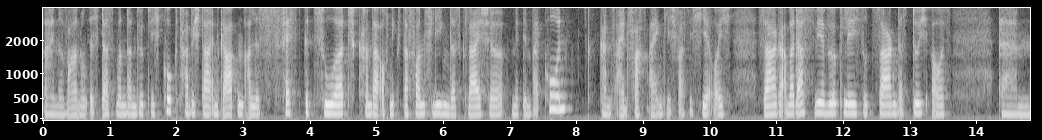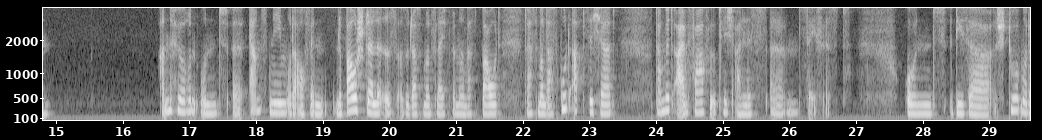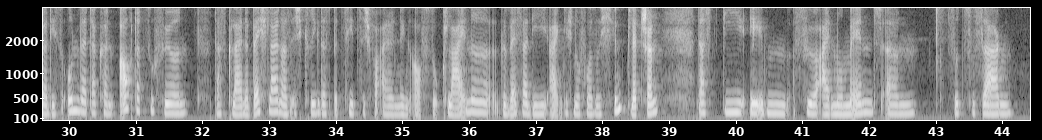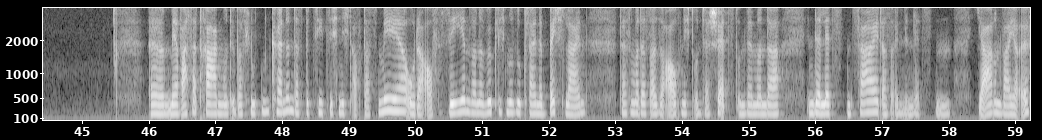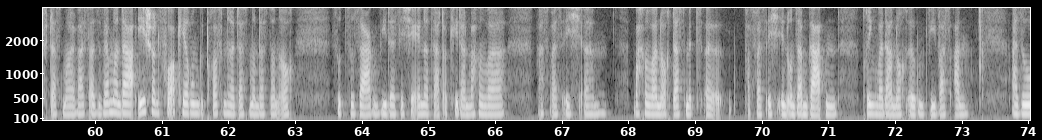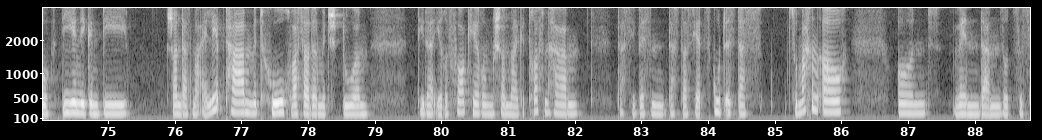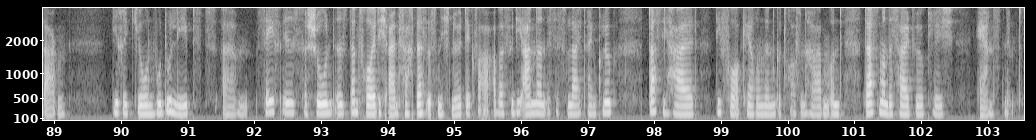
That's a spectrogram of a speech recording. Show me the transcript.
eine Warnung ist, dass man dann wirklich guckt, habe ich da im Garten alles festgezurrt, kann da auch nichts davon fliegen. Das gleiche mit dem Balkon. Ganz einfach eigentlich, was ich hier euch sage, aber dass wir wirklich sozusagen das durchaus ähm, anhören und äh, ernst nehmen oder auch wenn eine Baustelle ist, also dass man vielleicht, wenn man was baut, dass man das gut absichert, damit einfach wirklich alles ähm, safe ist. Und dieser Sturm oder diese Unwetter können auch dazu führen, dass kleine Bächlein, also ich kriege, das bezieht sich vor allen Dingen auf so kleine Gewässer, die eigentlich nur vor sich hin plätschern, dass die eben für einen Moment ähm, sozusagen äh, mehr Wasser tragen und überfluten können. Das bezieht sich nicht auf das Meer oder auf Seen, sondern wirklich nur so kleine Bächlein, dass man das also auch nicht unterschätzt. Und wenn man da in der letzten Zeit, also in den letzten Jahren war ja öfters mal was, also wenn man da eh schon Vorkehrungen getroffen hat, dass man das dann auch sozusagen wieder sich erinnert, sagt, okay, dann machen wir, was weiß ich, ähm, machen wir noch das mit, äh, was weiß ich, in unserem Garten bringen wir da noch irgendwie was an. Also diejenigen, die schon das mal erlebt haben mit Hochwasser oder mit Sturm, die da ihre Vorkehrungen schon mal getroffen haben, dass sie wissen, dass das jetzt gut ist, das zu machen auch. Und wenn dann sozusagen die Region, wo du lebst, ähm, safe ist, verschont ist, dann freu dich einfach, dass es nicht nötig war. Aber für die anderen ist es vielleicht ein Glück, dass sie halt die Vorkehrungen getroffen haben und dass man das halt wirklich ernst nimmt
